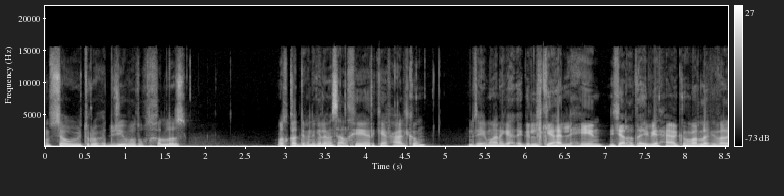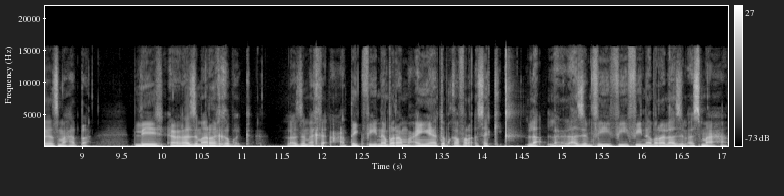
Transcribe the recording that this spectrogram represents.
وتسوي وتروح وتجيب وتخلص. وتقدم. تقول له مساء الخير كيف حالكم؟ زي ما أنا قاعد أقول لك إياها الحين. إن شاء الله طيبين حياكم والله في بودكاست محطة ليش؟ أنا لازم أرغبك. لازم أخ... أعطيك في نبرة معينة تبقى في رأسك. لا لا لازم في في في نبرة لازم أسمعها.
